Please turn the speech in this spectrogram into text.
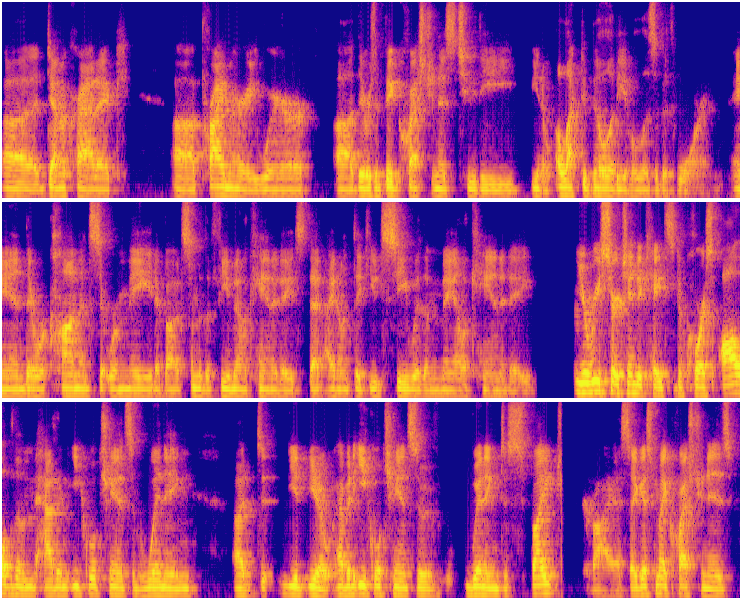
uh, Democratic uh, primary where uh, there was a big question as to the you know electability of Elizabeth Warren, and there were comments that were made about some of the female candidates that I don't think you'd see with a male candidate. Your research indicates that, of course, all of them have an equal chance of winning uh, to, you, you, know have an equal chance of winning despite bias. I guess my question is,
